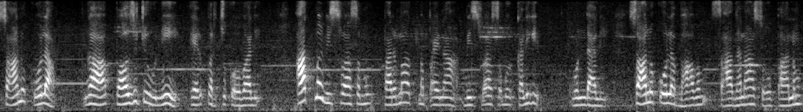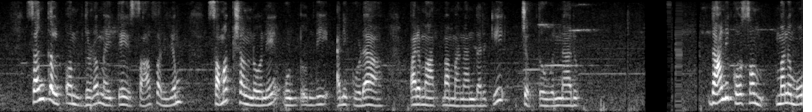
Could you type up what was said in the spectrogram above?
సానుకూలంగా పాజిటివ్ని ఏర్పరచుకోవాలి. ఆత్మవిశ్వాసము పరమాత్మ పైన విశ్వాసము కలిగి ఉండాలి. సానుకూల భావం సాధనా సోపానం సంకల్పం దృఢమైతే సాఫల్యం సమక్షంలోనే ఉంటుంది అని కూడా పరమాత్మ మనందరికీ చెప్తూ ఉన్నారు. దానికోసం మనము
